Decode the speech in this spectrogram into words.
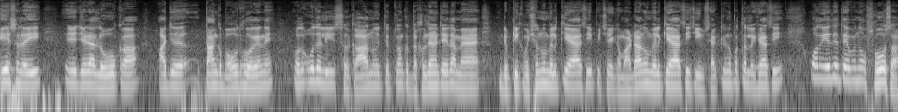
ਇਸ ਲਈ ਇਹ ਜਿਹੜਾ ਲੋਕ ਆ ਅੱਜ ਤੰਗ ਬਹੁਤ ਹੋ ਰਹੇ ਨੇ। ਔਰ ਉਹਦੇ ਲਈ ਸਰਕਾਰ ਨੂੰ ਇੱਥੇ ਤੁਰੰਤ ਦਖਲ ਦੇਣਾ ਚਾਹੀਦਾ। ਮੈਂ ਡਿਪਟੀ ਕਮਿਸ਼ਨ ਨੂੰ ਮਿਲ ਕੇ ਆਇਆ ਸੀ, ਪਿੱਛੇ ਗਮਾਡਾ ਨੂੰ ਮਿਲ ਕੇ ਆਇਆ ਸੀ, ਚੀਫ ਸੈਕਟਰੀ ਨੂੰ ਪੱਤਰ ਲਿਖਿਆ ਸੀ ਔਰ ਇਹਦੇ ਤੇ ਮੈਨੂੰ ਅਫਸੋਸ ਆ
